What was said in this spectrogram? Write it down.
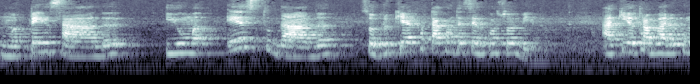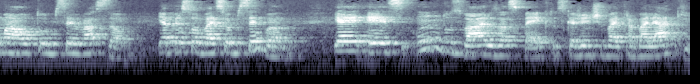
uma pensada e uma estudada sobre o que é está acontecendo com a sua vida. Aqui eu trabalho com uma autoobservação e a pessoa vai se observando. E é esse um dos vários aspectos que a gente vai trabalhar aqui.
